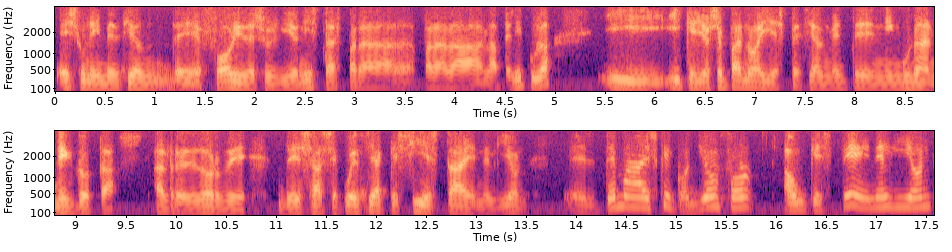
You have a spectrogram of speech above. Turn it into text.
Es una invención de Ford y de sus guionistas para, para la, película y que yo sepa no hay especialmente ninguna anécdota alrededor de, esa secuencia que sí está en el guion. El tema es que con John Ford, aunque esté en el guion,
